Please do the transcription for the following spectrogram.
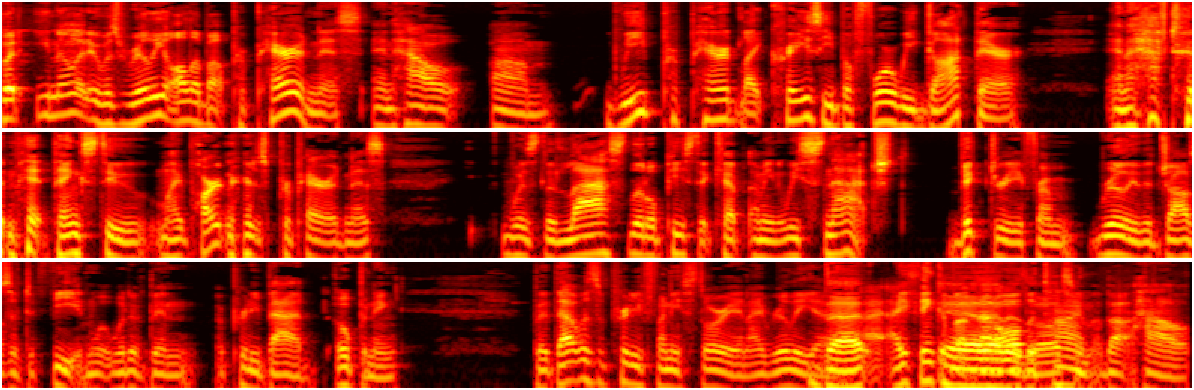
But you know what? It was really all about preparedness and how um, we prepared like crazy before we got there. And I have to admit, thanks to my partner's preparedness, was the last little piece that kept. I mean, we snatched victory from really the jaws of defeat and what would have been a pretty bad opening. But that was a pretty funny story, and I really uh, That- I, I think about yeah, that, that all the awesome. time about how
